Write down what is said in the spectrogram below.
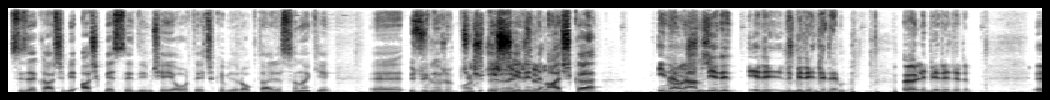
size karşı bir aşk beslediğim şeyi ortaya çıkabilir Oktay'la sana ki e, üzülürüm. Çünkü Aşk iş yerinde aşka inanan biri, biridirim. Öyle biridirim. E,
